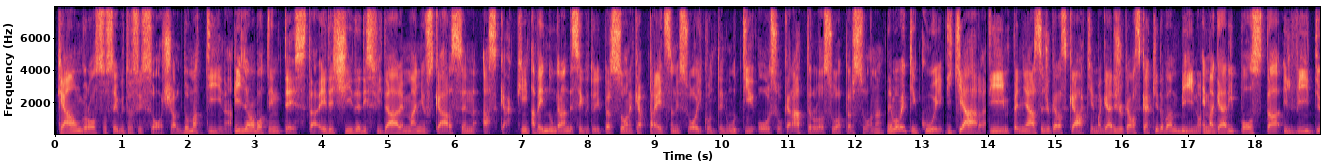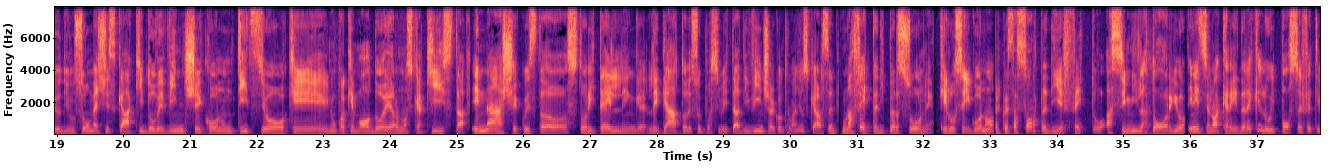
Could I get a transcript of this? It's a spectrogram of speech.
che ha un grosso seguito sui social, domattina piglia una botta in testa e decide di sfidare Magnus Carlsen a scacchi, avendo un grande seguito di persone che apprezzano i suoi contenuti o il suo carattere o la sua persona, nel momento in cui dichiara di impegnarsi a giocare a scacchi e magari giocava a scacchi da bambino e magari posta il video di un suo match di scacchi dove vince con un tizio che in un qualche modo era uno scacchista e nasce questo storytelling legato alle sue possibilità di vincere contro Magnus Carlsen, una fetta di persone che lo seguono per questa sorta di effetto assimilatorio iniziano a credere che lui possa effettivamente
